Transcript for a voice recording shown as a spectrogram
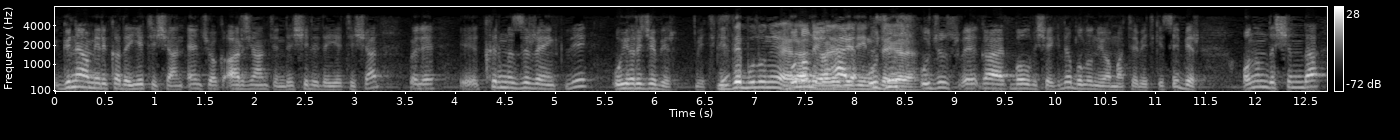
Güney Amerika'da yetişen, en çok Arjantin'de, Şili'de yetişen böyle e, kırmızı renkli uyarıcı bir bitki. Bizde bulunuyor herhalde Bulunuyor. böyle Her dediğinize ucuz, göre. ucuz ve gayet bol bir şekilde bulunuyor mate bitkisi bir. Onun dışında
